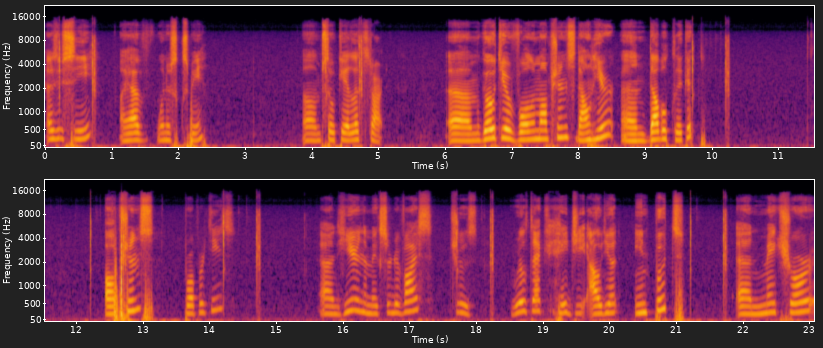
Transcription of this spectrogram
as you see, I have Windows XP. Um, so okay, let's start. Um, go to your volume options down here and double click it. Options, properties, and here in the mixer device, choose Realtek HD audio input and make sure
